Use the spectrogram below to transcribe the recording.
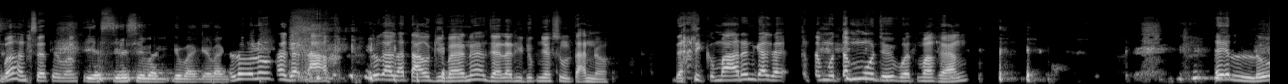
Bangsat emang. iya sih sih bang bang bang Lu lu kagak tahu. Lu kagak tahu gimana jalan hidupnya Sultan no. Dari kemarin kagak ketemu-temu cuy buat magang. Eh lu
